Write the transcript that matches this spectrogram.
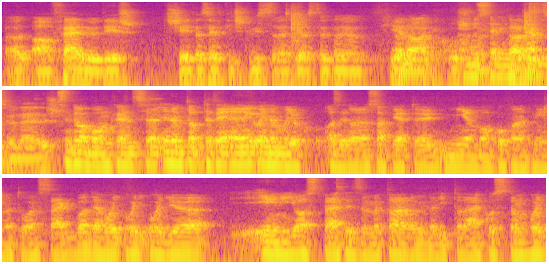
a, a fejlődését azért kicsit visszaveti azt, hogy nagyon hierarchikus, tradicionális. Szerintem a bankrendszer, én nem tudom, tehát én, én nem vagyok azért nagyon szakértő, hogy milyen bankok vannak Németországban, de hogy, hogy, hogy én így azt feltételezem, meg talán amivel itt találkoztam, hogy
